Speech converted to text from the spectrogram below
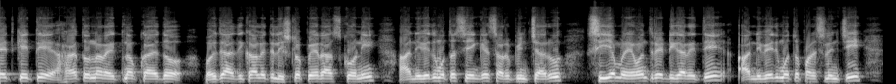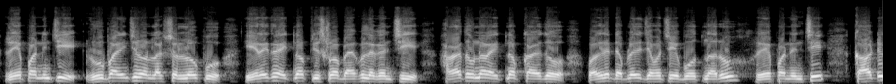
రైతుకైతే అర్హత ఉన్న రైతు మాఫ్ కాలేదో అయితే అధికారులు అయితే లిస్టులో పేరు రాసుకొని ఆ నివేదిక మొత్తం సీఎంకే సమర్పించారు. సీఎం రేవంత్ రెడ్డి గారు అయితే ఆ నివేదిక మొత్తం పరిశీలించి రేపటి నుంచి రూపాయి నుంచి రెండు లక్షల లోపు ఏదైతే రైతు రైతు తీసుకున్న బ్యాంకుల దగ్గర నుంచి అర్హత ఉన్న రైతు మాఫ్ కాలేదో వాళ్ళకైతే డబ్బులు అయితే జమ చేయబోతున్నారు రేపటి నుంచి. కాబట్టి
